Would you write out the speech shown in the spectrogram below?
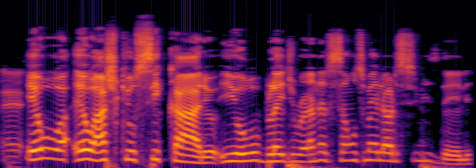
é. eu, eu acho que o Sicário e o Blade Runner são os melhores filmes dele.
